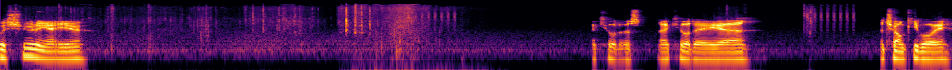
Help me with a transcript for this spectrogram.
Was shooting at you. I killed us. I killed a uh, a chunky boy.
